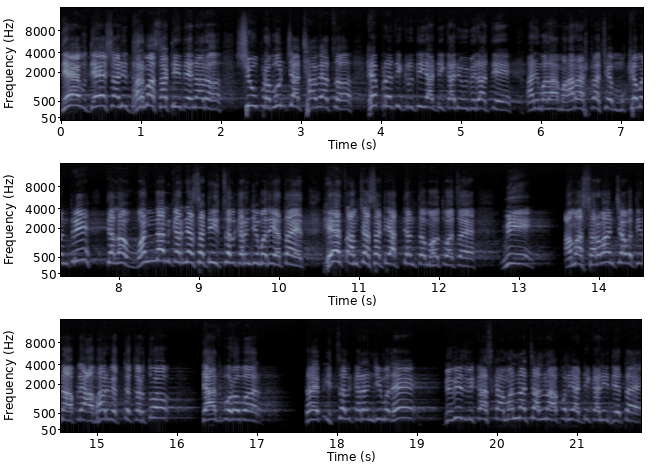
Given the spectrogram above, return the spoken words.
देव देश आणि धर्मासाठी देणारं शिवप्रभूंच्या छाव्याचं हे प्रतिकृती या ठिकाणी उभी राहते. आणि मला महाराष्ट्राचे मुख्यमंत्री त्याला वंदन करण्यासाठी इचलकरंजीमध्ये येत आहेत. हेच आमच्यासाठी अत्यंत महत्वाचं आहे. मी आम्हा सर्वांच्या वतीनं आपले आभार व्यक्त करतो. त्याचबरोबर साहेब इचलकरंजीमध्ये विविध विकास कामांना चालना आपण या ठिकाणी देत आहे.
